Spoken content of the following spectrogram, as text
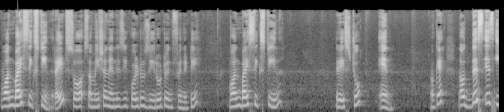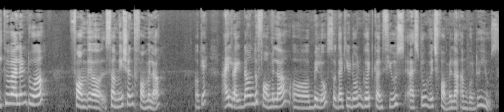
1 by 16 right? So summation n is equal to 0 to infinity 1 by 16 raised to n okay? Now this is equivalent to a form uh, summation formula okay? I'll write down the formula uh, below so that you don't get confused as to which formula i'm going to use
